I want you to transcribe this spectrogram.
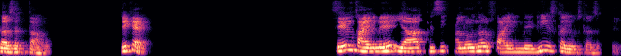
कर सकता हूँ। ठीक है? सेम फ़ाइल में या किसी अलोनर फ़ाइल में भी इसका यूज़ कर सकते हैं।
